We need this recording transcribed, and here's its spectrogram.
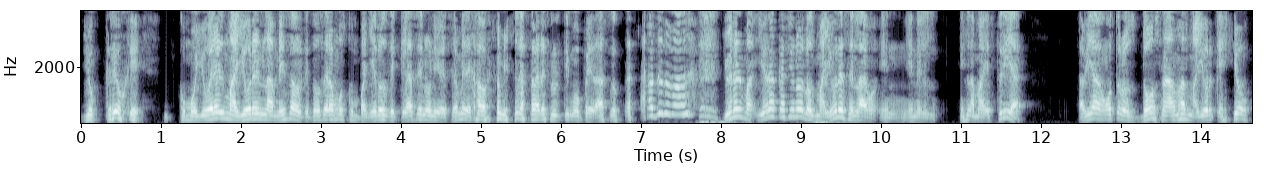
yo creo que como yo era el mayor en la mesa, porque todos éramos compañeros de clase en la universidad, me dejaban a mí agarrar el último pedazo. 啊，真的吗？ yo, era el, ma- yo era casi uno de los mayores en la, en, en, el, en la maestría. Había otros dos nada más mayor que yo.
